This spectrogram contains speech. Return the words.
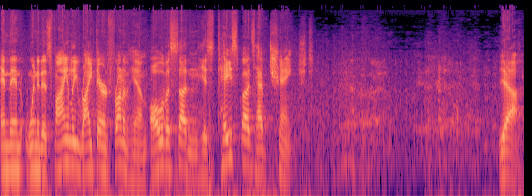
And then when it is finally right there in front of him, all of a sudden his taste buds have changed. Yeah.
